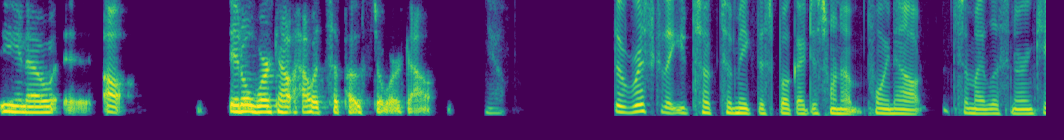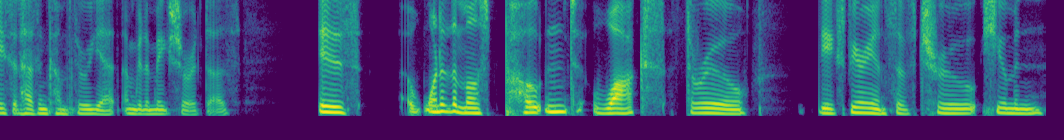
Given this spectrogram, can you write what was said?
you know, it, it'll work out how it's supposed to work out. Yeah. The risk that you took to make this book, I just want to point out to my listener, in case it hasn't come through yet, I'm going to make sure it does, is uh, one of the most potent walks through the experience of true human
